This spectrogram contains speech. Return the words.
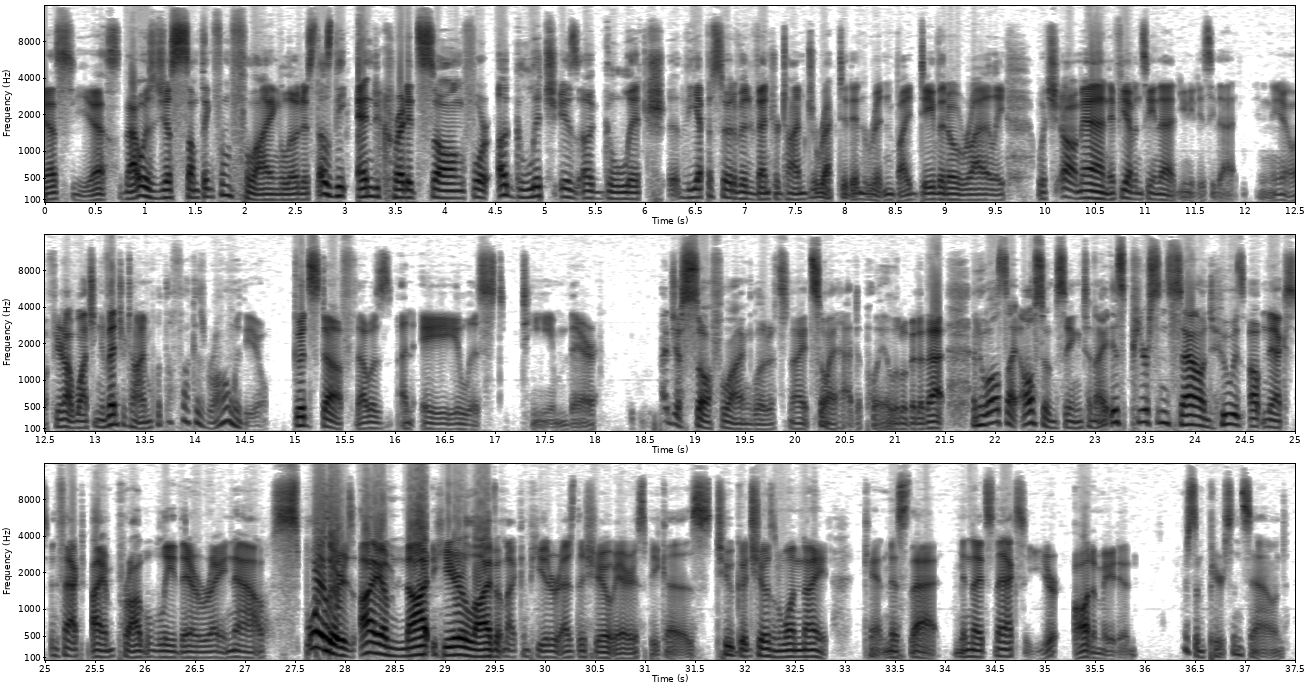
yes, yes. That was just something from Flying Lotus. That was the end credits song for A Glitch is a Glitch, the episode of Adventure Time directed and written by David O'Reilly. Which, oh man, if you haven't seen that, you need to see that. You know, if you're not watching Adventure Time, what the fuck is wrong with you? Good stuff. That was an A list team there. I just saw Flying Lotus tonight, so I had to play a little bit of that. And who else I also am seeing tonight is Pearson Sound, who is up next. In fact, I am probably there right now. Spoilers! I am not here live at my computer as the show airs because two good shows in one night. Can't miss that. Midnight Snacks, you're automated. Here's some Pearson Sound.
